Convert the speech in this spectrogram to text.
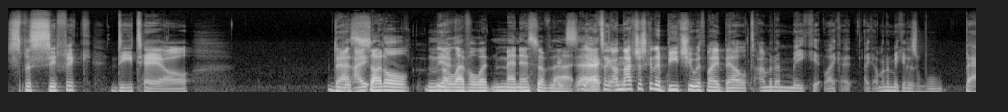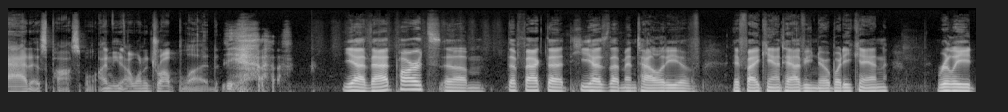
specific detail that the I subtle, Yeah. malevolent menace of that. Exactly. yeah, it's like I'm not just gonna beat you with my belt. I'm gonna make it like a, like I'm gonna make it as bad as possible. I need I want to draw blood. Yeah. Yeah, that part, um, the fact that he has that mentality of if I can't have you, nobody can, really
